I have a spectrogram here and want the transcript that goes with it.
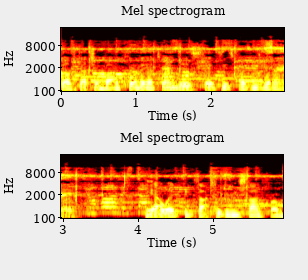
God's got your back, whether you're 20s, 30s, 40s, whatever. Yeah, where exactly do we start from?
